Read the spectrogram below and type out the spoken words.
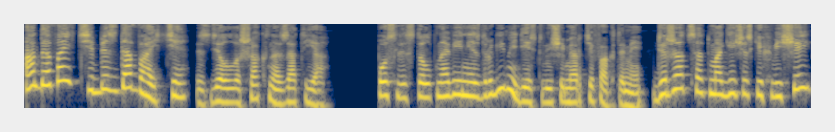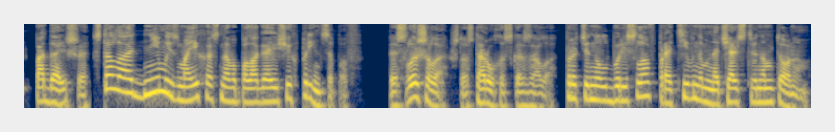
«А давайте без давайте», — сделала шаг назад я. После столкновения с другими действующими артефактами держаться от магических вещей подальше стало одним из моих основополагающих принципов. «Ты слышала, что старуха сказала?» — протянул Борислав противным начальственным тоном.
